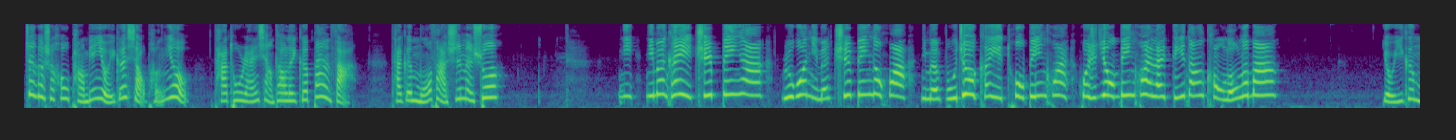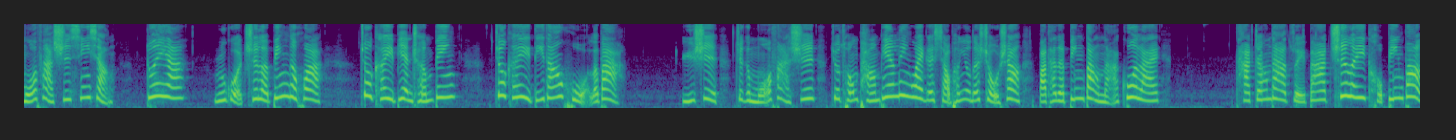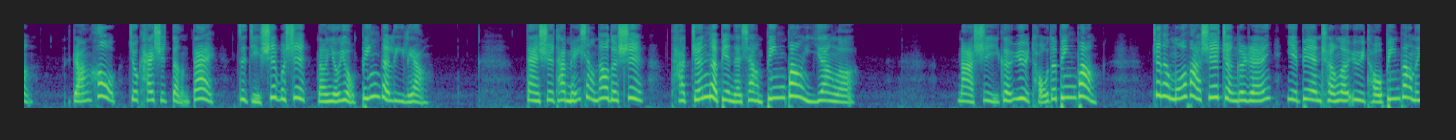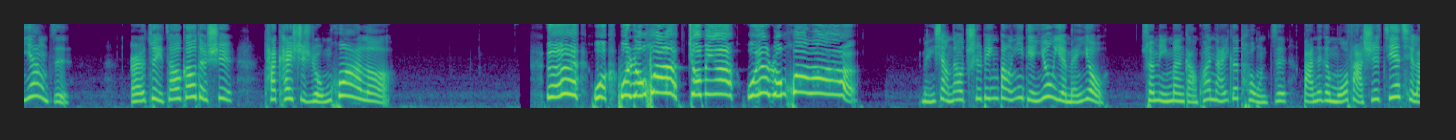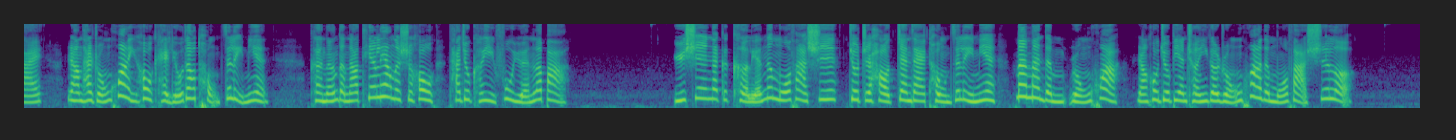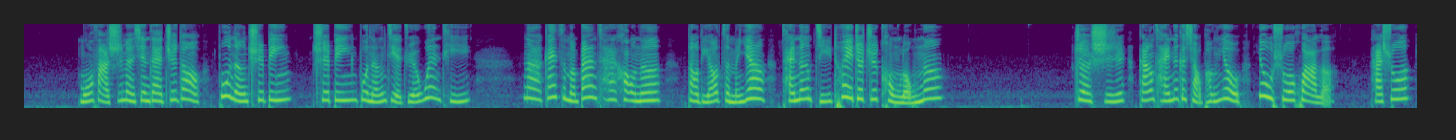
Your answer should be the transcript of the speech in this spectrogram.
这个时候旁边有一个小朋友，他突然想到了一个办法，他跟魔法师们说。你你们可以吃冰啊！如果你们吃冰的话，你们不就可以吐冰块，或是用冰块来抵挡恐龙了吗？有一个魔法师心想：对呀，如果吃了冰的话，就可以变成冰，就可以抵挡火了吧？于是，这个魔法师就从旁边另外一个小朋友的手上把他的冰棒拿过来。他张大嘴巴吃了一口冰棒，然后就开始等待自己是不是能拥有冰的力量。但是他没想到的是，他真的变得像冰棒一样了。那是一个芋头的冰棒，这个魔法师整个人也变成了芋头冰棒的样子。而最糟糕的是，它开始融化了。呃，我我融化了！救命啊！我要融！没想到吃冰棒一点用也没有。村民们赶快拿一个桶子，把那个魔法师接起来，让它融化以后可以流到桶子里面。可能等到天亮的时候，它就可以复原了吧。于是，那个可怜的魔法师就只好站在桶子里面，慢慢的融化，然后就变成一个融化的魔法师了。魔法师们现在知道不能吃冰，吃冰不能解决问题，那该怎么办才好呢？到底要怎么样才能击退这只恐龙呢？这时，刚才那个小朋友又说话了，他说。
